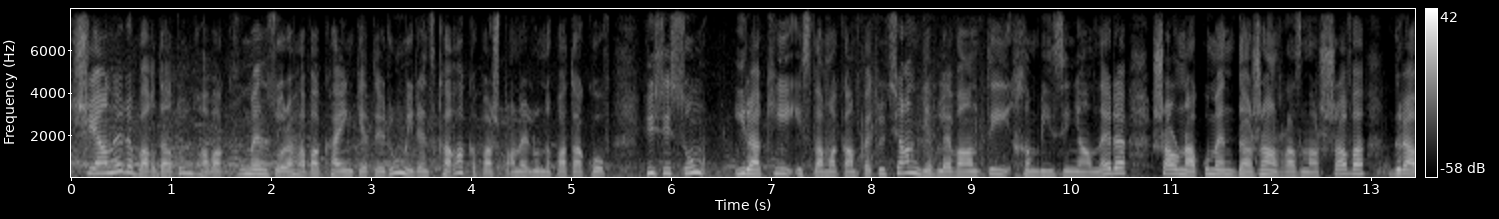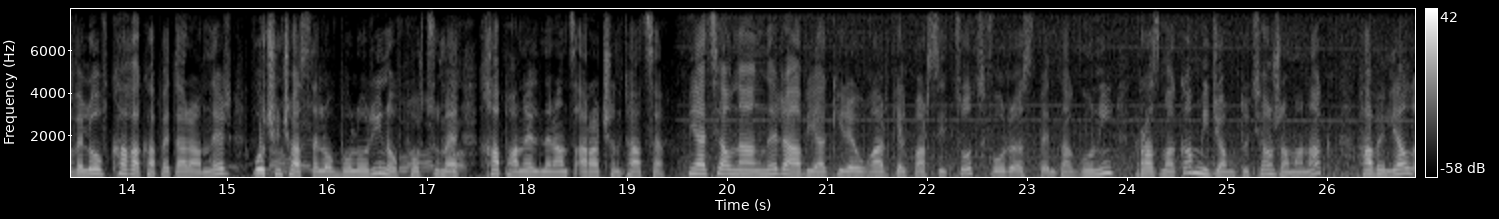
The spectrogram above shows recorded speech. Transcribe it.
Շիաները Բաղդադում հավաքվում են զորահավաքային կետերում իրենց քաղաքը պաշտպանելու նպատակով։ Հյուսիսում Իրաքի իսլամական պետության եւ Լևանտի խմբի զինյալները շարունակում են դաժան ռազմարշավը, գրավելով քաղաքապետարաններ, ոչնչացնելով բոլորին, ով փորձում է խափանել նրանց առաջընթացը։ Միացյալ Նահանգները ավիակիր է ուղարկել Պարսից ծոց, որը ըստ Պենտագոնի ռազմական միջամտության ժամանակ հավելյալ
